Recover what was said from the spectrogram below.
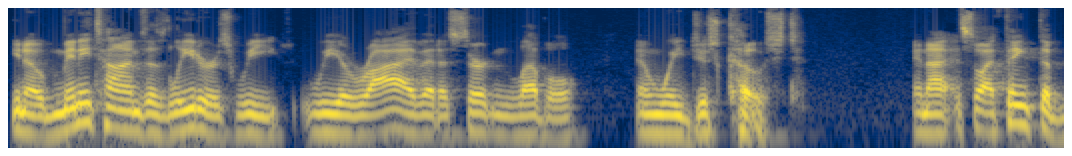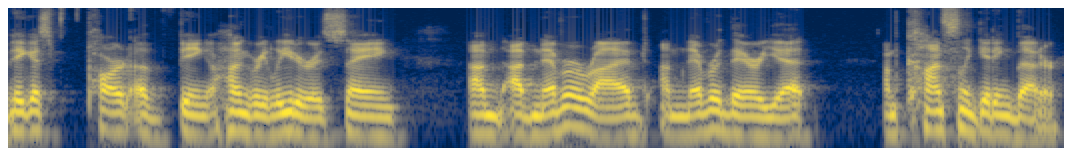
you know many times as leaders we we arrive at a certain level and we just coast. And i so i think the biggest part of being a hungry leader is saying I'm, i've never arrived. I'm never there yet. I'm constantly getting better.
